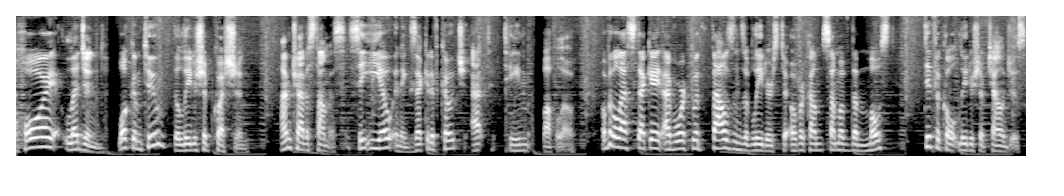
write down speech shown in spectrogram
Ahoy, legend! Welcome to The Leadership Question. I'm Travis Thomas, CEO and executive coach at Team Buffalo. Over the last decade, I've worked with thousands of leaders to overcome some of the most difficult leadership challenges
